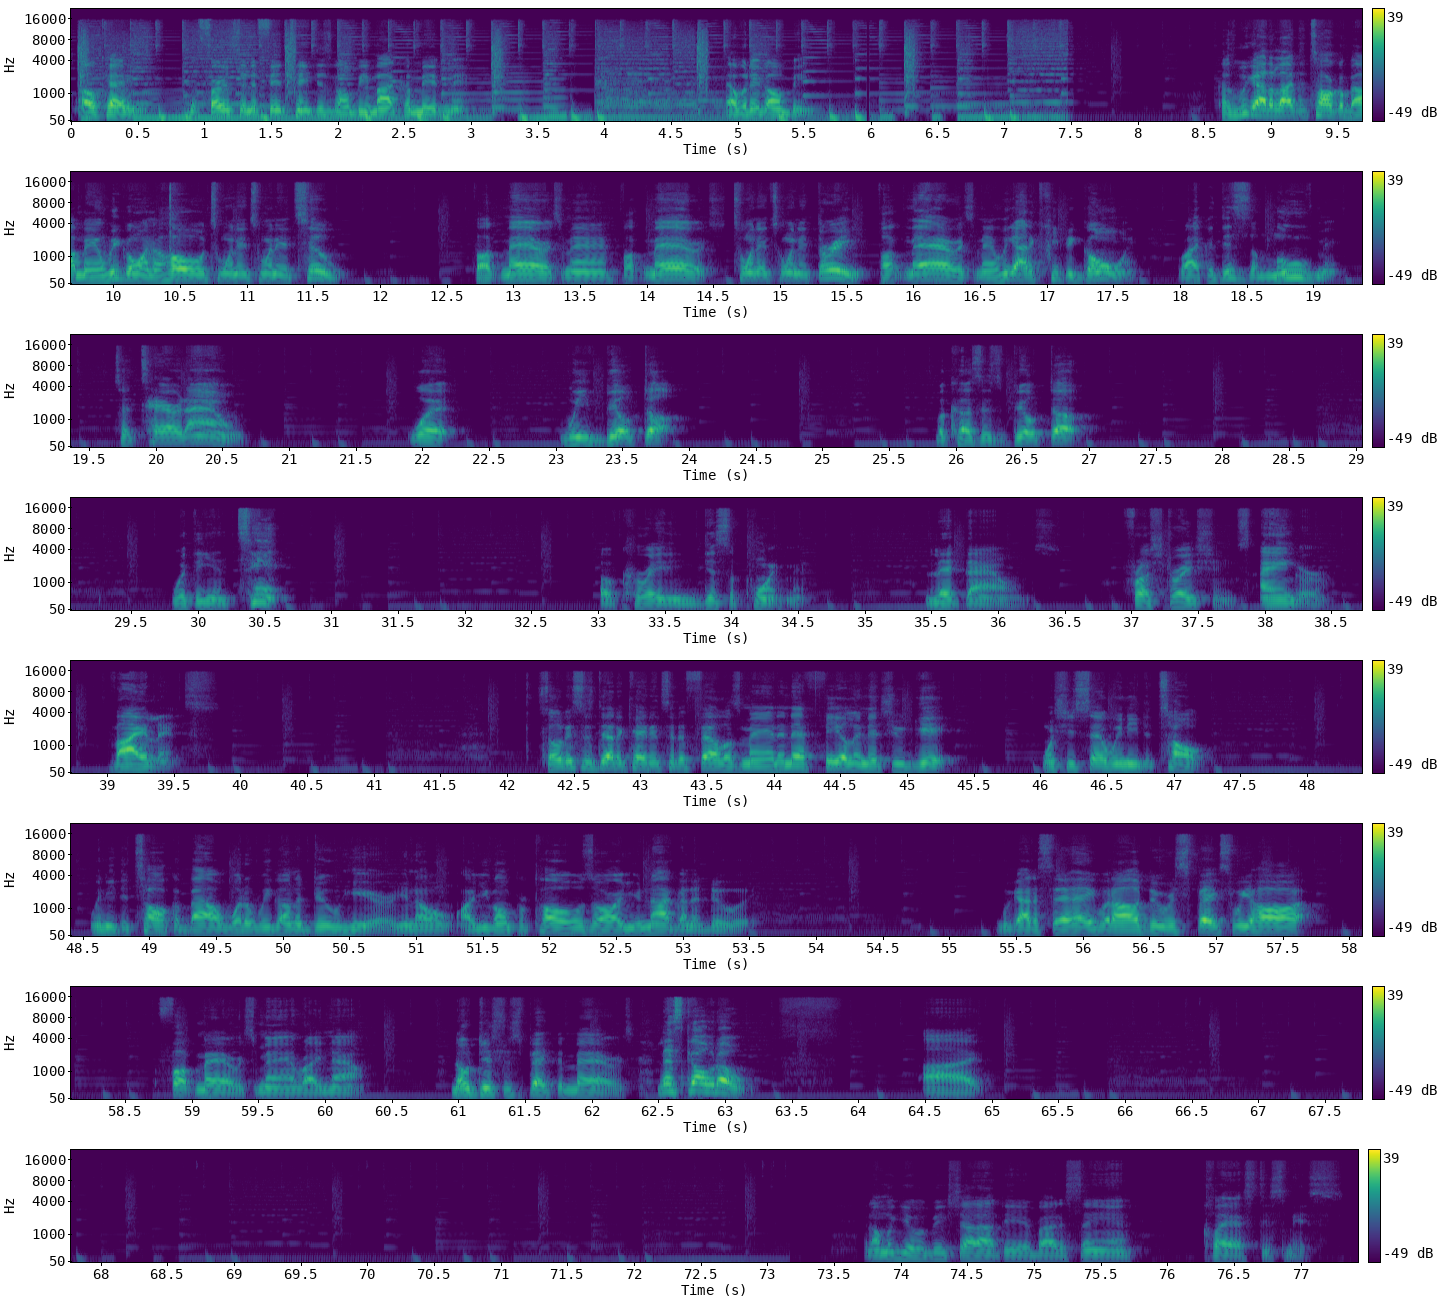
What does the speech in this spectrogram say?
Okay, the first and the 15th is gonna be my commitment. That what they're gonna be. Cause we got a lot to talk about, man. We going the whole 2022. Fuck marriage, man. Fuck marriage. 2023. Fuck marriage, man. We got to keep it going, right? Because this is a movement to tear down what we've built up. Because it's built up with the intent of creating disappointment, letdowns, frustrations, anger, violence. So this is dedicated to the fellas, man, and that feeling that you get when she said we need to talk. We need to talk about what are we gonna do here? You know, are you gonna propose or are you not gonna do it? We gotta say, hey, with all due respect, sweetheart, fuck marriage, man, right now. No disrespect to marriage. Let's go though. All right. And I'm gonna give a big shout out to everybody saying class dismissed.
